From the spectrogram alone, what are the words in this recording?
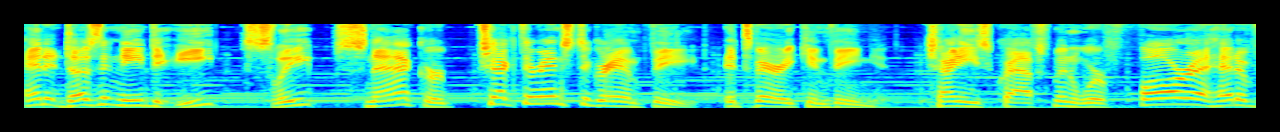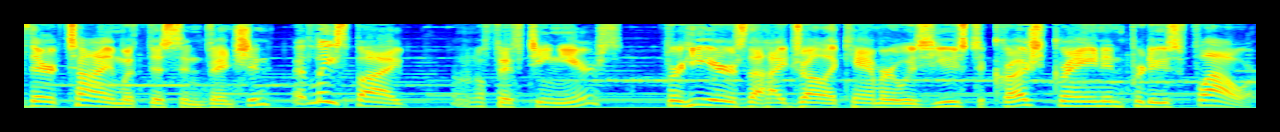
And it doesn't need to eat, sleep, snack, or check their Instagram feed. It's very convenient. Chinese craftsmen were far ahead of their time with this invention, at least by, I don't know, 15 years. For years, the hydraulic hammer was used to crush grain and produce flour.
